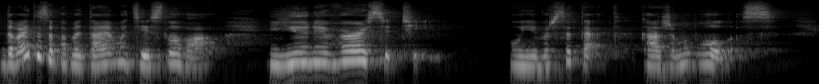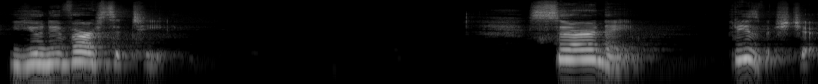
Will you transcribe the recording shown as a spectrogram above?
давайте запам'ятаємо ці слова. University – університет. Кажемо вголос. University. Surname – прізвище.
